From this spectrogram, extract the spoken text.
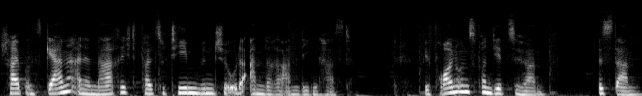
Schreib uns gerne eine Nachricht, falls du Themenwünsche oder andere Anliegen hast. Wir freuen uns, von dir zu hören. Bis dann.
